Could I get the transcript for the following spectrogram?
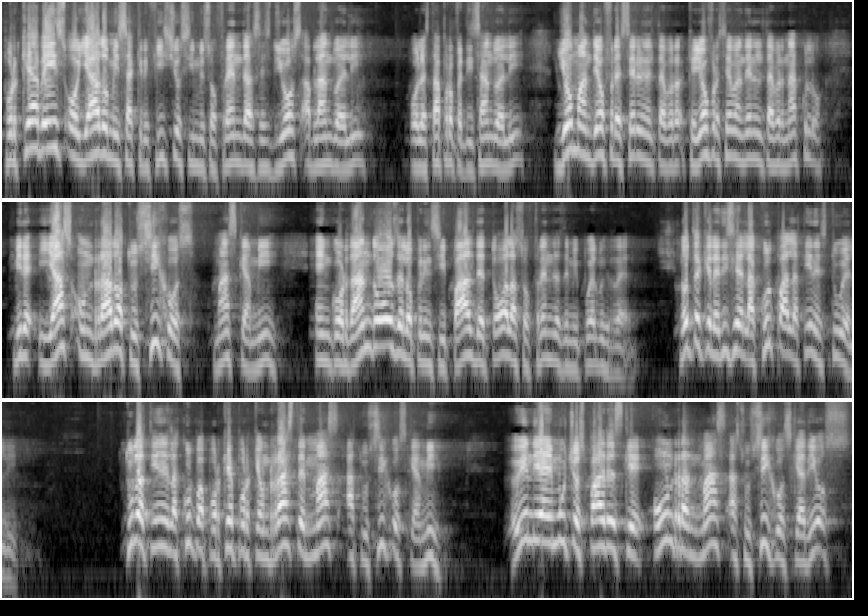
¿Por qué habéis hollado mis sacrificios y mis ofrendas? Es Dios hablando a Elí, o le está profetizando a Elí. Yo mandé ofrecer en el que yo ofrecí vender en el tabernáculo. Mire, y has honrado a tus hijos más que a mí, engordándoos de lo principal de todas las ofrendas de mi pueblo Israel. Note que le dice, la culpa la tienes tú, Eli. Tú la tienes la culpa, ¿por qué? Porque honraste más a tus hijos que a mí. Hoy en día hay muchos padres que honran más a sus hijos que a Dios.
